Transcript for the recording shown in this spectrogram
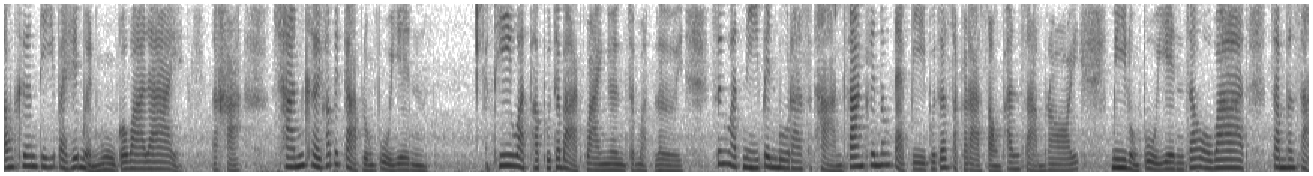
ต้องเคลื่อนที่ไปให้เหมือนงูก็ว่าได้นะคะ ฉันเคยเข้าไปกราบหลวงปู่เย็น ที่วัดพระพุทธบาทวายเงินจังหวัดเลย ซึ่งวัดนี้เป็นโบราณสถานสร้างขึ้นตั้งแต่ปีพุทธศักราช 2300 มีหลวงปู่เย็นเจ้าอาวาสจำพรรษา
